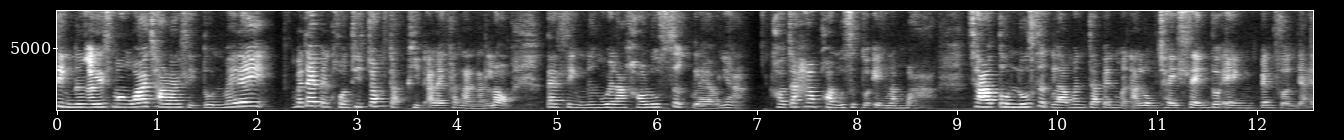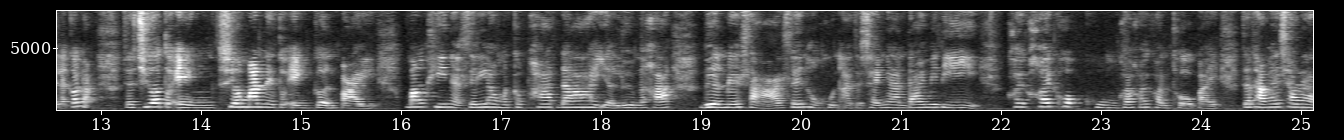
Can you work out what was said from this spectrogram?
สิ่งหนึ่งอลิสมองว่าชาวราศีตุลไม่ได้ไม่ได้เป็นคนที่จ้องจับผิดอะไรขนาดนั้นหรอก แต่สิ่งหนึ่งเวลาเขารู้สึกแล้วเนี่ย เขาจะห้ามความรู้สึกตัวเองลำบาก ชาวตุลรู้สึกแล้วมันจะเป็นเหมือนอารมณ์ใช้เซนส์ตัวเองเป็นส่วนใหญ่แล้วก็แบบจะเชื่อตัวเองเชื่อมั่นในตัวเองเกินไป บางทีเนี่ยเซนส์เรามันก็พลาดได้อย่าลืมนะคะ เดือนเมษาเส้นของคุณอาจจะใช้งานได้ไม่ดี ค่อยๆ ควบคุม ค่อยๆคอนโทรลไป จะทำให้ชาวรา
